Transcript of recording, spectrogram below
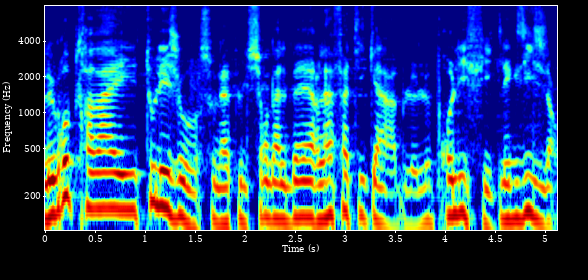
Le groupe travaille tous les jours sous l'impulsion d'Albert l'infatigable, le prolifique, l'exigeant.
